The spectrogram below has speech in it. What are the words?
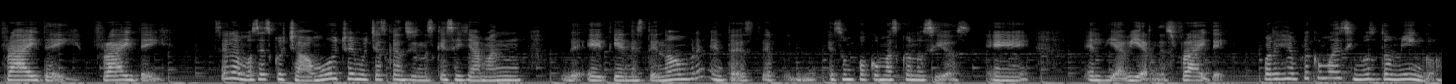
Friday, Friday. Se lo hemos escuchado mucho, hay muchas canciones que se llaman, eh, tienen este nombre, entonces eh, es un poco más conocido el día viernes, Friday. Por ejemplo, como decimos domingo,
